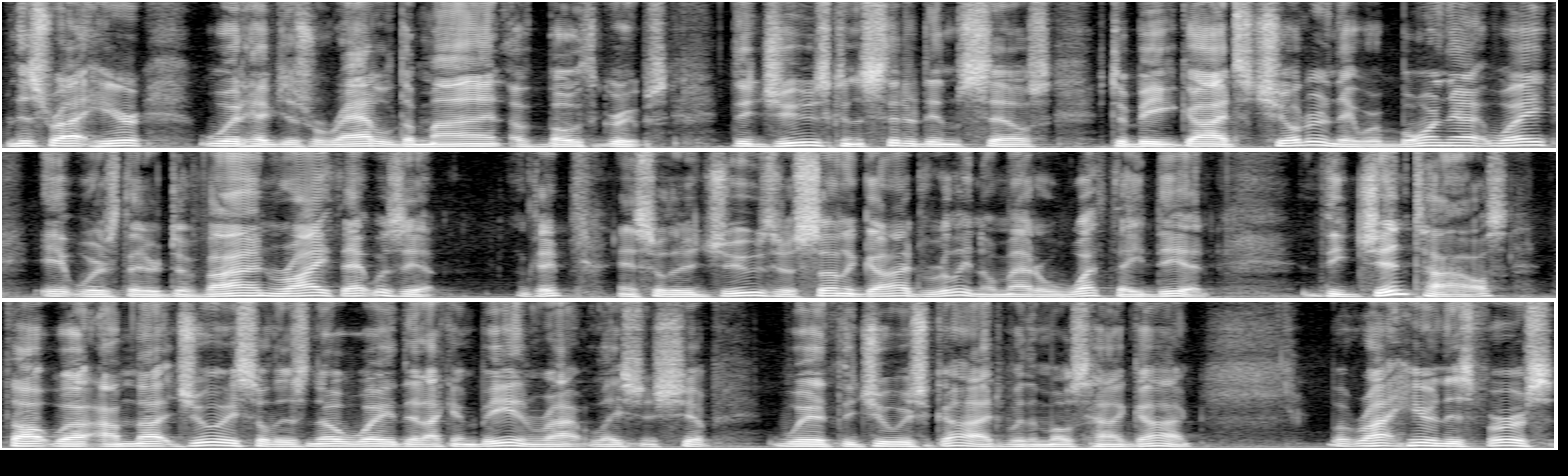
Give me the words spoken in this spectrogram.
This right here would have just rattled the mind of both groups. The Jews considered themselves to be God's children. They were born that way. It was their divine right. That was it. Okay? And so the Jews are son of God really no matter what they did. The Gentiles thought, well, I'm not Jewish, so there's no way that I can be in right relationship with the Jewish God, with the Most High God. But right here in this verse,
